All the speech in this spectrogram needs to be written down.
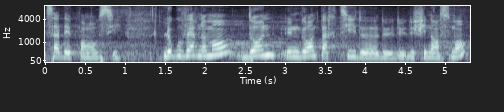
ça dépend aussi. Le gouvernement donne une grande partie de, du financement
